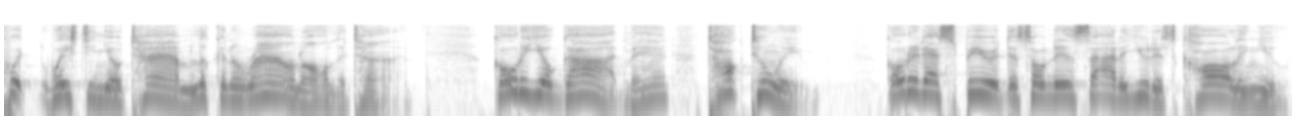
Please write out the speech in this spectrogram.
Quit wasting your time looking around all the time. Go to your God, man. Talk to Him. Go to that spirit that's on the inside of you that's calling you.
